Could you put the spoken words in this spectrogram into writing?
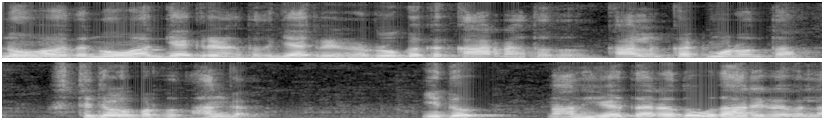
ನೋವಾಗ್ತದೆ ನೋವಾಗಿ ಗ್ಯಾಗ್ರೇನ್ ಆಗ್ತದೆ. ಗ್ಯಾಗ್ರೇನ್ ರೋಗಕ್ಕೆ ಕಾರಣ ಆಗ್ತದೆ. ಕಾಲನ್ನು ಕಟ್ ಮಾಡುವಂಥ ಸ್ಥಿತಿ ಒಳಗೆ ಬರ್ತದೆ. ಹಂಗೆ. ಇದು ನಾನು ಹೇಳ್ತಾ ಇರೋದು ಉದಾಹರಣೆಗಳಿವೆಲ್ಲ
